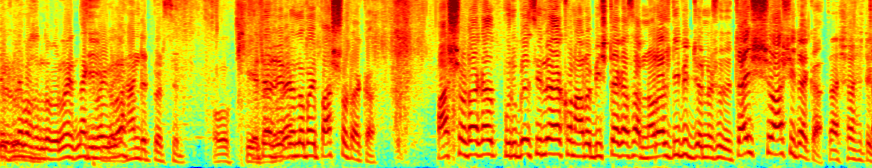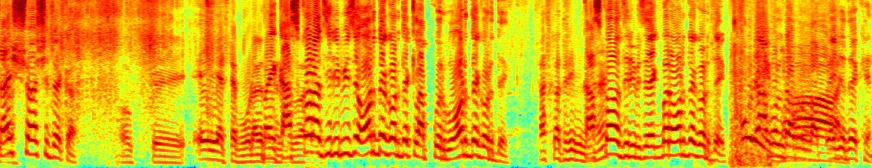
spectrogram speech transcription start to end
দেখলে পছন্দ নাকি ভাই এগুলো? হান্ড্রেড পার্সেন্ট ওকে এটা রেট হলো ভাই পাঁচশো টাকা। পাঁচশো টাকা পূর্বে ছিল এখন আরও বিশ টাকা স্যার নরাল টিভির জন্য শুধু চারশো আশি টাকা। 480 টাকা। চারশো আশি টাকা। ওকে এই একটা প্রোডাক্ট ভাই কাজ করা থ্রি পিসে অর্ধেক অর্ধেক লাভ করব অর্ধেক অর্ধেক। কাজ করা থ্রি পিস কাজ করা থ্রি পিসে একবার অর্ধেক অর্ধেক। ডাবল ডাবল লাভ এই যে দেখেন।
